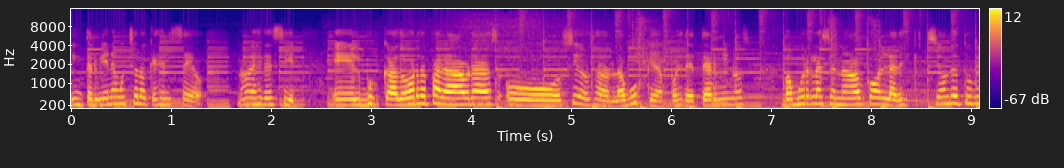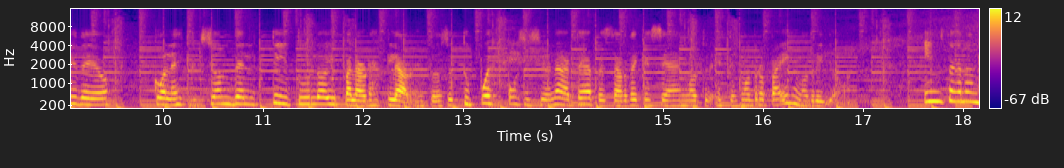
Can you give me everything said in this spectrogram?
interviene mucho lo que es el SEO, ¿no? Es decir, el buscador de palabras o sí, o sea, la búsqueda pues de términos va muy relacionado con la descripción de tu video, con la descripción del título y palabras clave. Entonces tú puedes posicionarte a pesar de que sea en otro, estés en otro país, en otro idioma. Instagram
